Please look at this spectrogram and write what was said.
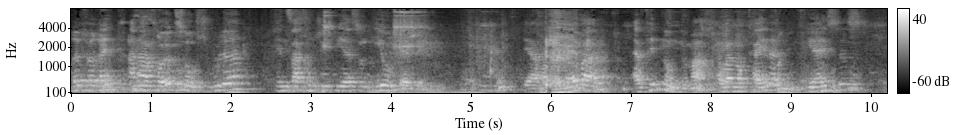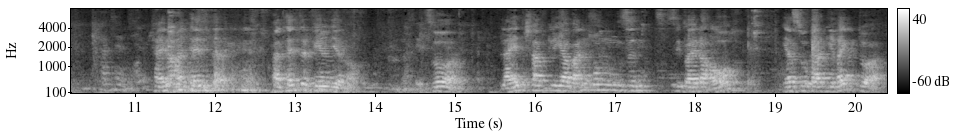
Referent an der Volkshochschule in Sachen GPS und Geocaching. Der hat selber Erfindungen gemacht, aber noch keine, wie heißt es? Keine Patente. Patente fehlen dir noch. So, leidenschaftlicher Wanderungen sind sie beide auch. Er ist sogar Direktor.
